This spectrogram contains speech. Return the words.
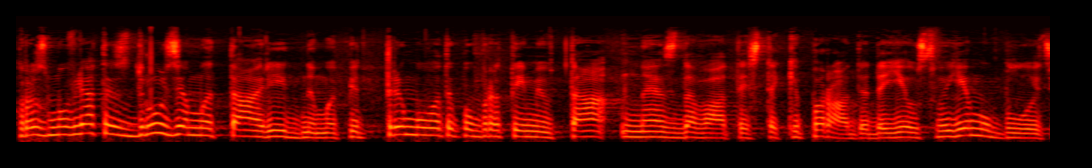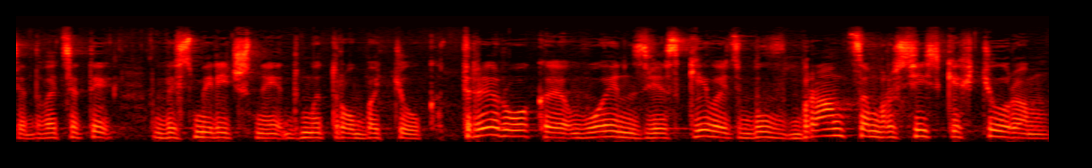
Розмовляти з друзями та рідними, підтримувати побратимів та не здаватись. Такі поради дає у своєму блозі 28-річний Дмитро Батюк. Три роки воїн-зв'язківець був бранцем російських тюрем.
